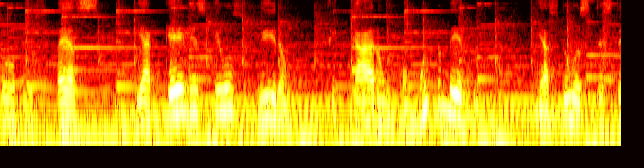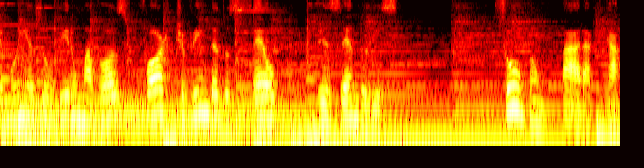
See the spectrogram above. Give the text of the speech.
sobre os pés, e aqueles que os viram ficaram com muito medo. E as duas testemunhas ouviram uma voz forte vinda do céu, dizendo-lhes: Subam para cá.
